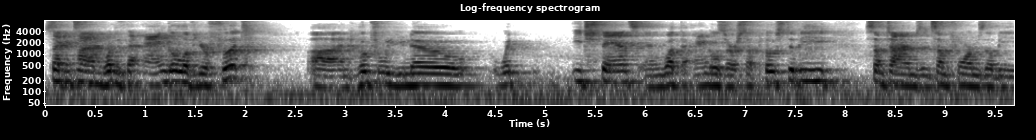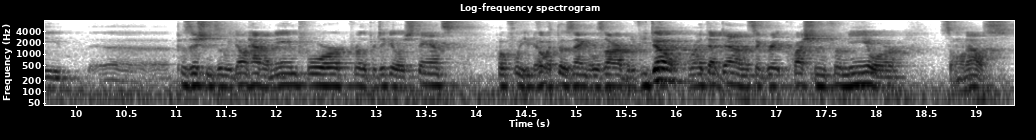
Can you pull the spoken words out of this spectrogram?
second time, what is the angle of your foot? Uh, and hopefully you know what each stance and what the angles are supposed to be. Sometimes in some forms there'll be uh, positions that we don't have a name for for the particular stance. Hopefully you know what those angles are, but if you don't, write that down. It's a great question for me or someone else,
